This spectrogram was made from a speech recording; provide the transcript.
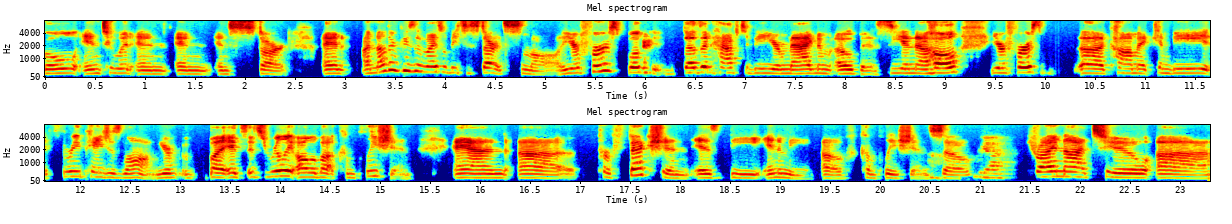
go into it and and and start. And another piece of advice would be to start small. Your first book doesn't have to be your magnum opus. You know, your first uh, comic can be three pages long. You're, but it's it's really all about completion and uh, perfection is the enemy of completion. So yeah. try not to uh,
